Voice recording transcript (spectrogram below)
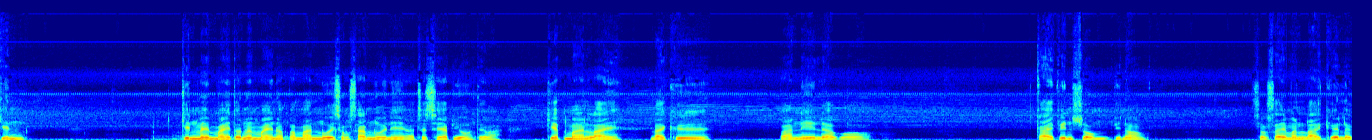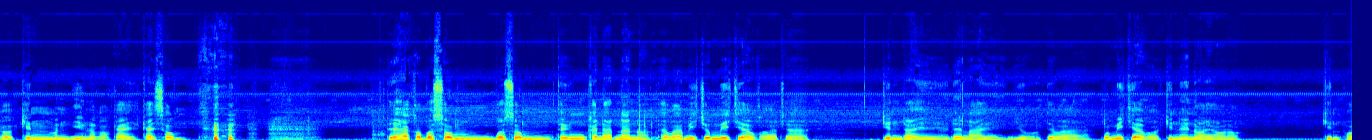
กินกินใหม่ๆตอนใหม่ๆเนาะประมาณหน่วยสองสามหน่วยเนี่ยอาจจะแสบอยู่แต่ว่า เก็บมาหลายหลายคือปานนี้แล้วก็ กลายเป็นสมพี่น้องสงสัยมันหลายเกินแล้วก็กินมันอิ่มแล้วก็กลายกลายสม แต่ถ้าก็บ่สมบ่สมถึงขนาดนั้นเนาะถ้าว่ามีจุ่มมีแจ่วก็อาจจะ กินได้ได้หลายอยู่แต่ว่าบ่มีแจ่วก็กินน้อยๆเอาเนาะกินพอ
